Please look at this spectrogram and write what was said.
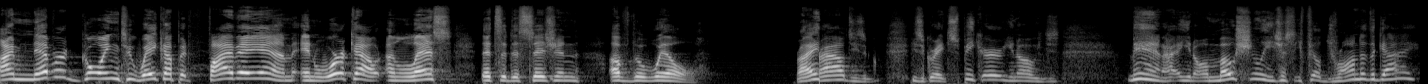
I'm never going to wake up at 5 a.m. and work out unless that's a decision of the will. Right? Crowds, he's a, he's a great speaker. You know, man, I, you know, emotionally, you just you feel drawn to the guy.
